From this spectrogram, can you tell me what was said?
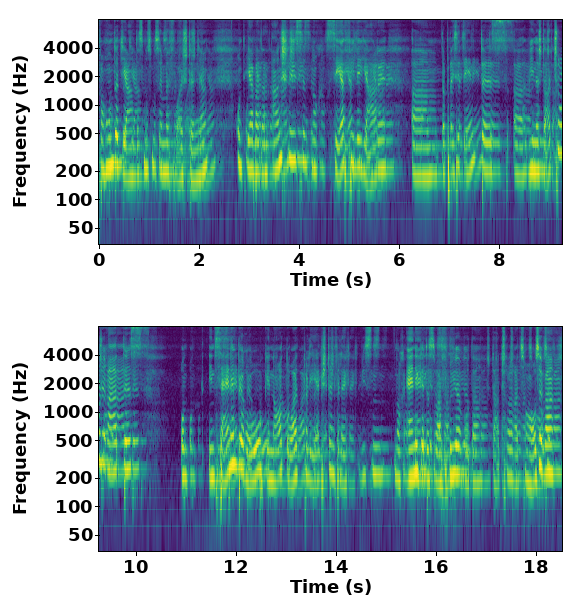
vor 100 Jahren, das muss man sich einmal vorstellen. Ja. Und er war dann anschließend noch sehr viele Jahre ähm, der Präsident des äh, Wiener Staatsschulrates. Und in seinem Büro, genau dort, Palais Epstein, vielleicht wissen noch einige, das war früher, wo der Staatsschulrat zu Hause war,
